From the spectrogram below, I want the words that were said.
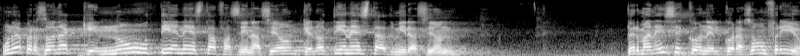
una persona que no tiene esta fascinación, que no tiene esta admiración, permanece con el corazón frío.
